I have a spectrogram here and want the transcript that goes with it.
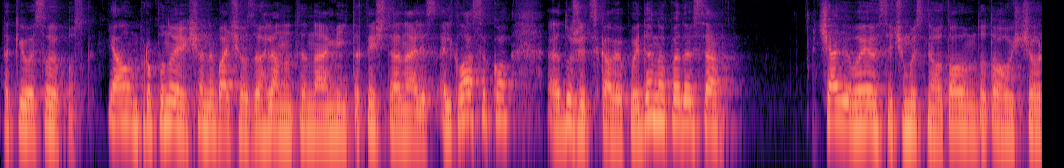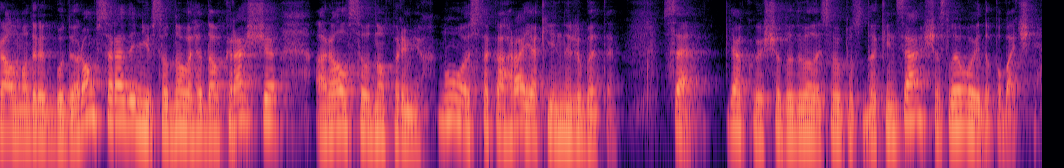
такий ось випуск. Я вам пропоную, якщо не бачив, заглянути на мій тактичний аналіз Ель Класико. Е, Дуже цікавий поєдинок видався. Чаві виявився чомусь не готовим до того, що Реал Мадрид буде ром всередині, все одно виглядав краще, а Реал все одно переміг. Ну, ось така гра, як її не любити. Все, дякую, що додивились випуск до кінця. Щасливо і до побачення.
